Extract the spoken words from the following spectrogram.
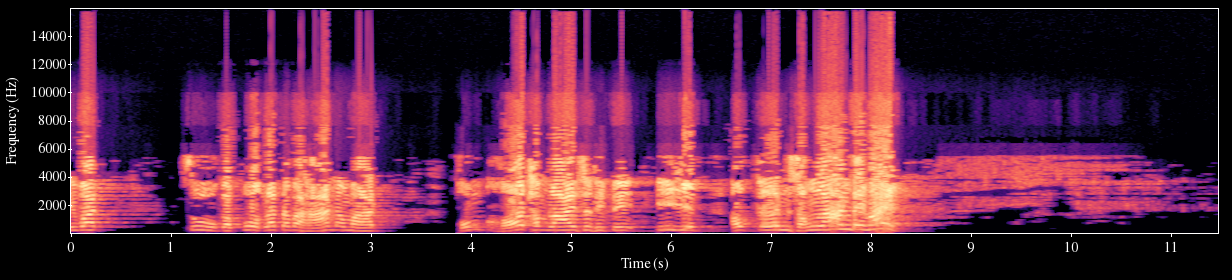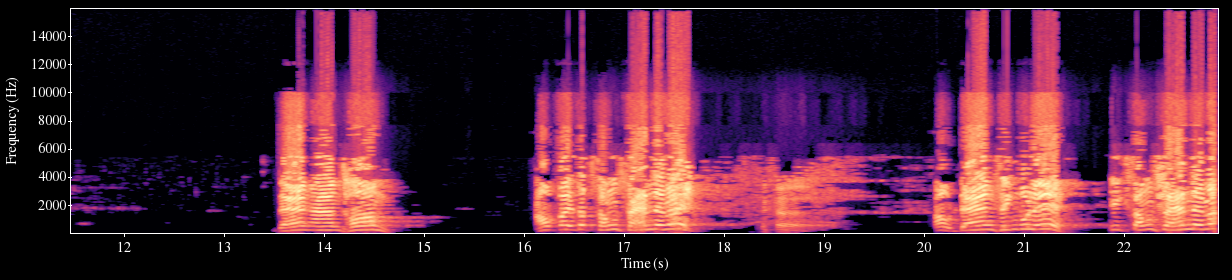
ฏิวัติ สู้กับพวกรัฐประหารอมาตผมขอทำลายสถิติ อียิปต์เอาเกินสองล้านได้ไหมแดงอ่างทอง เอาไปสักสองแสนได้ไหม เอาแดงสิงบุรีอีกสองแสนได้ไหม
